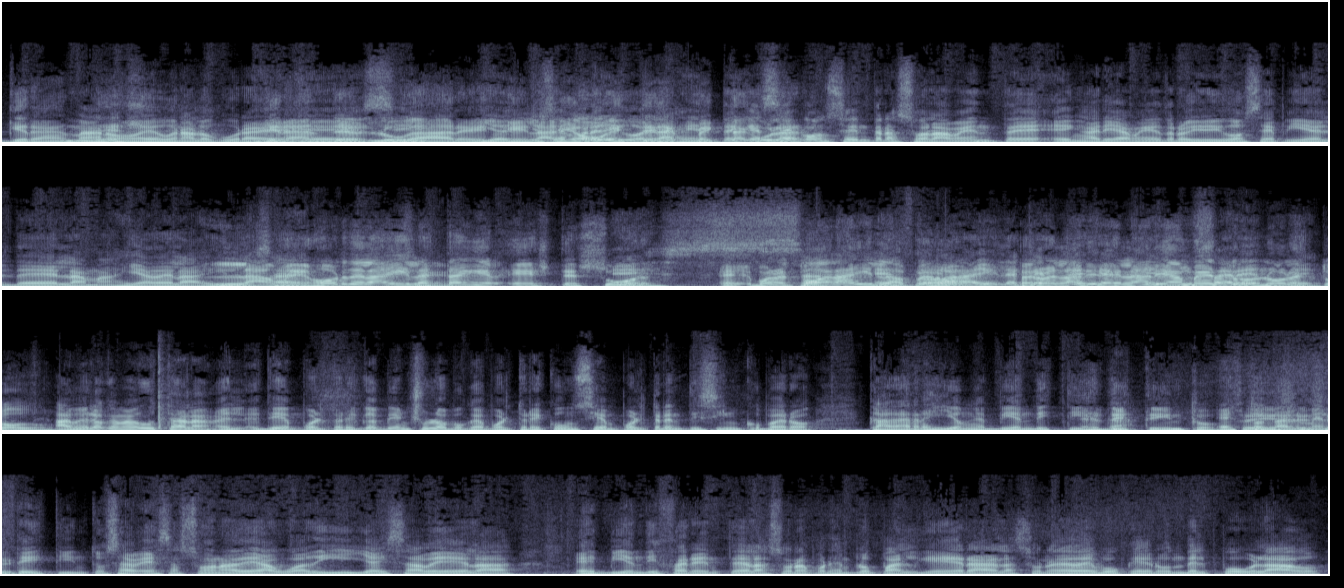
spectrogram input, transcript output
grandes, Mano, es una locura. eh, grandes eh, sí. lugares. Y yo- el yo área oeste digo, es la gente que se concentra solamente en área metro, yo digo, se pierde la magia de la isla. La mejor de la isla Sí. está en el este, sur, eh, bueno, en toda la isla, en pero. Es que- el es área, que el es área metro no lo es todo. A mí lo que me gusta la- el de Puerto Rico es bien chulo porque Puerto Rico es un 100 por 35, pero cada región es bien distinta. Es distinto, Es sí, totalmente sí, sí. distinto. O sea, esa zona de Aguadilla, Isabela, es bien diferente de la zona, por ejemplo, Palguera, la zona de Boquerón del Poblado,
